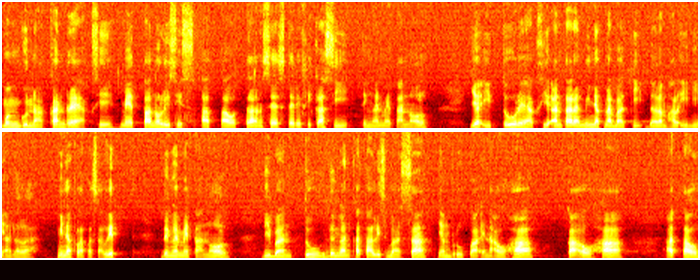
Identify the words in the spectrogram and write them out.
menggunakan reaksi metanolisis atau transesterifikasi dengan metanol, yaitu reaksi antara minyak nabati dalam hal ini adalah minyak kelapa sawit dengan metanol dibantu dengan katalis basa yang berupa NaOH, KOH, atau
